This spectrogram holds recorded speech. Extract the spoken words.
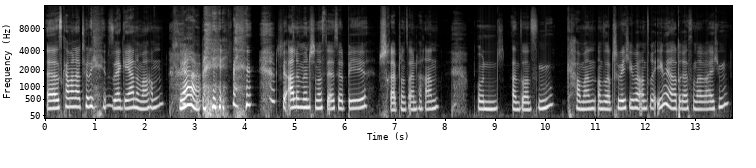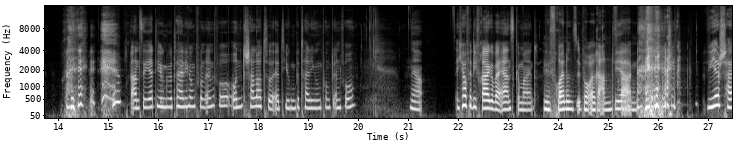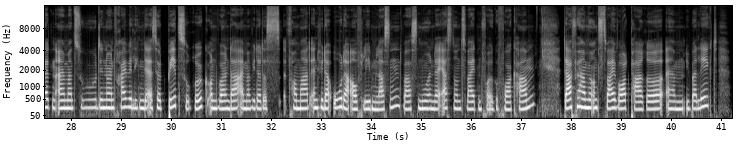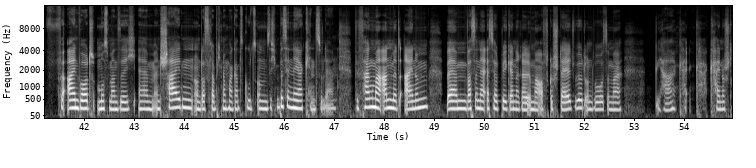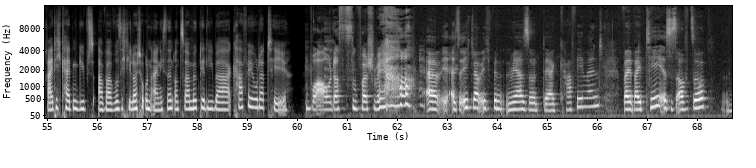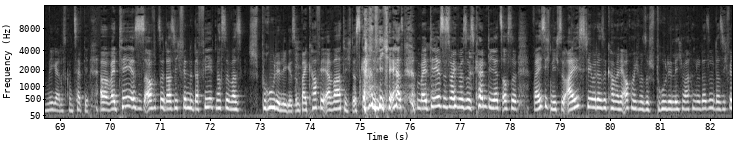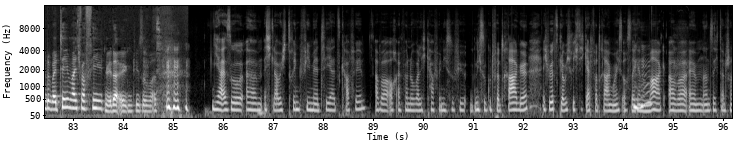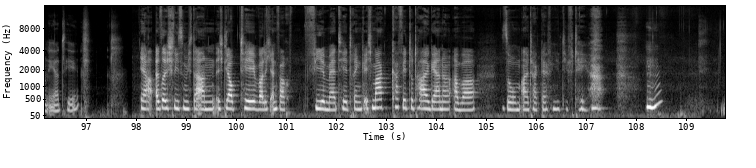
Äh, das kann man natürlich sehr gerne machen. Ja. für alle Menschen aus der SJB, schreibt uns einfach an. Und ansonsten kann man uns natürlich über unsere E-Mail-Adressen erreichen. Franzi at Jugendbeteiligung.info und Charlotte at Jugendbeteiligung.info. Ja. Ich hoffe, die Frage war ernst gemeint. Wir freuen uns über eure Anfragen. Ja. Wir schalten einmal zu den neuen Freiwilligen der SJB zurück und wollen da einmal wieder das Format entweder oder aufleben lassen, was nur in der ersten und zweiten Folge vorkam. Dafür haben wir uns zwei Wortpaare ähm, überlegt, für ein Wort muss man sich ähm, entscheiden und das glaube ich nochmal ganz gut, um sich ein bisschen näher kennenzulernen. Wir fangen mal an mit einem, ähm, was in der SJB generell immer oft gestellt wird und wo es immer ja, ke keine Streitigkeiten gibt, aber wo sich die Leute uneinig sind. Und zwar mögt ihr lieber Kaffee oder Tee? Wow, das ist super schwer. äh, also ich glaube, ich bin mehr so der Kaffeemensch, weil bei Tee ist es oft so, mega das Konzept hier. Aber bei Tee ist es oft so, dass ich finde, da fehlt noch so was Sprudeliges. Und bei Kaffee erwarte ich das gar nicht erst. Und bei Tee ist es manchmal so, es könnte jetzt auch so, weiß ich nicht, so Eistee oder so kann man ja auch manchmal so sprudelig machen oder so, dass ich finde, bei Tee manchmal fehlt mir da irgendwie sowas. Ja, also ähm, ich glaube, ich trinke viel mehr Tee als Kaffee, aber auch einfach nur, weil ich Kaffee nicht so viel, nicht so gut vertrage. Ich würde es, glaube ich, richtig gern vertragen, weil ich es auch sehr mhm. gerne mag, aber ähm, an sich dann schon eher Tee. Ja, also ich schließe mich da an. Ich glaube Tee, weil ich einfach viel mehr Tee trinke. Ich mag Kaffee total gerne, aber so im Alltag definitiv Tee. mhm.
